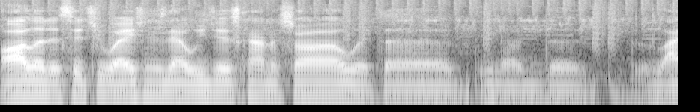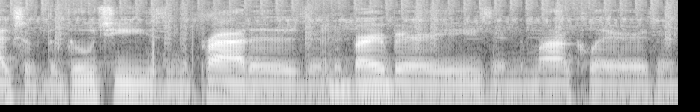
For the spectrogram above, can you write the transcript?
all of the situations that we just kind of saw with uh, you know the, the likes of the Gucci's and the Pradas and the Burberrys and the Monclers and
